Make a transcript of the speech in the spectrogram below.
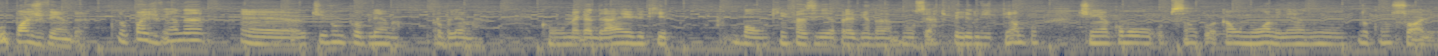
o pós-venda. No pós-venda é, eu tive um problema, problema com o Mega Drive que, bom, quem fazia pré-venda num certo período de tempo tinha como opção colocar um nome né, no, no console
